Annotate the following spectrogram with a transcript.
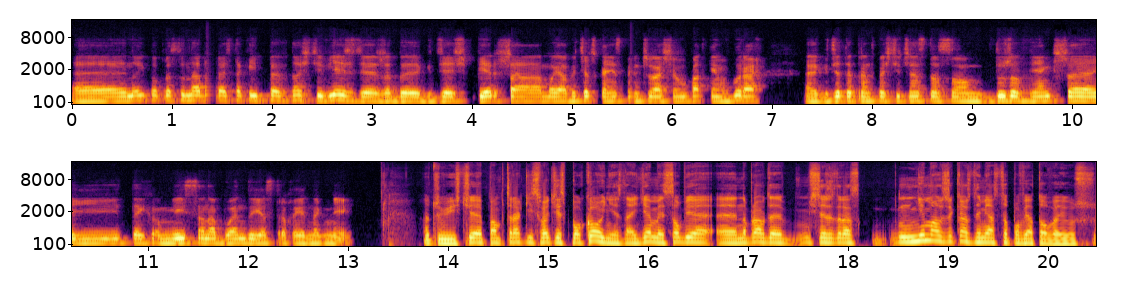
e, no i po prostu nabrać takiej pewności w jeździe, żeby gdzieś pierwsza moja wycieczka nie skończyła się upadkiem w górach, gdzie te prędkości często są dużo większe i tego miejsca na błędy jest trochę jednak mniej. Oczywiście, pump słuchajcie, spokojnie, znajdziemy sobie, e, naprawdę myślę, że teraz niemalże każde miasto powiatowe już,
